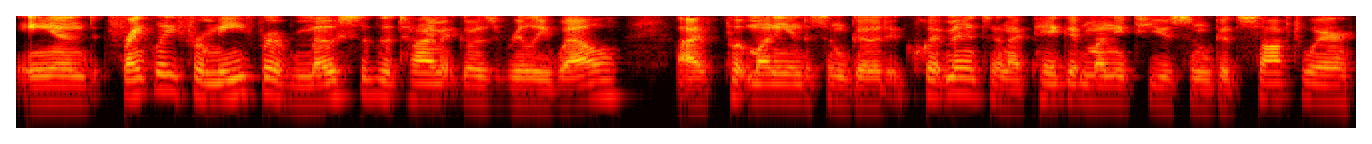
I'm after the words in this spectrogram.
And frankly, for me, for most of the time, it goes really well. I've put money into some good equipment and I pay good money to use some good software,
